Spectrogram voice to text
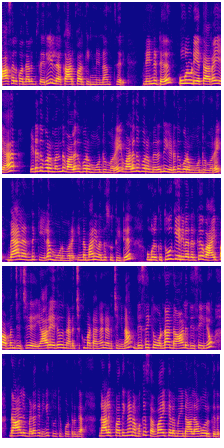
வாசலுக்கு வந்தாலும் சரி இல்லை கார் பார்க்கிங் நின்னாலும் சரி. நின்றுட்டு உங்களுடைய தரையை இடதுபுறம் இருந்து வலதுபுறம் மூன்று முறை வலதுபுறம் இருந்து இடதுபுறம் மூன்று முறை மேலேருந்து கீழே மூணு முறை. இந்த மாதிரி வந்து சுற்றிட்டு உங்களுக்கு தூக்கி எறிவதற்கு வாய்ப்பு அமைஞ்சிச்சு. யாரும் எதுவும் நினச்சிக்க மாட்டாங்கன்னு நினச்சிங்கன்னா திசைக்கு ஒன்றா நாலு திசையிலையும் நாலு மிளகு நீங்கள் தூக்கி போட்டுருங்க. நாளைக்கு பார்த்தீங்கன்னா நமக்கு செவ்வாய்க்கிழமை நாளாகவும் இருக்குது.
